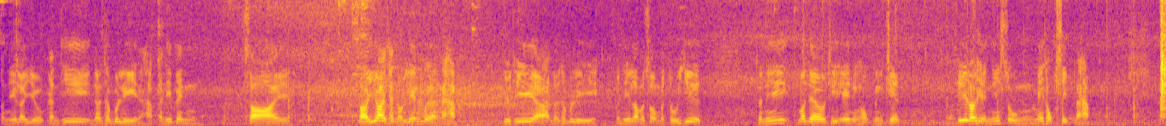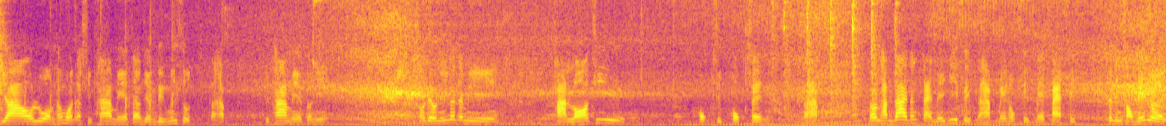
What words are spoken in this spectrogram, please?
ตอนนี้เราอยู่กันที่นนทบุรีนะครับ อันนี้เป็นซอยซอยย่อยถนนเลี่ยงเมืองนะครับ อยู่ที่นนทบุรี วันนี้เรามาส่งประตูยืด ตัวนี้โมเดล TA 1 6 1 7ที่เราเห็นนี่สูงเมตรหกสิบนะครับ ยาวรวมทั้งหมดอะ15เมตร แต่ยังดึงไม่สุดนะครับ15เมตรตัวนี้ โมเดลนี้ก็จะมีฐานล้อที่66เซนนะครับ เราทำได้ตั้งแต่เมตรยี่สิบนะครับ เมตรหกสิบเมตรแปดสิบจนถึงสองเมตรเลย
